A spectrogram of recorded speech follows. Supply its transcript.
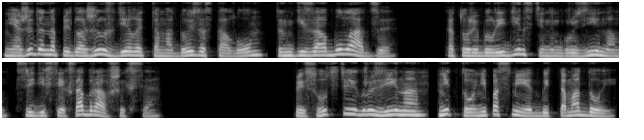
неожиданно предложил сделать тамадой за столом Тенгиза Абуладзе, который был единственным грузином среди всех собравшихся. В присутствии грузина никто не посмеет быть тамадой,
